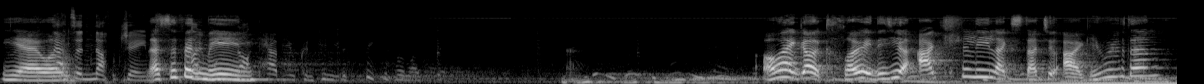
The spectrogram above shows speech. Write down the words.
Yeah, well, That's enough, James. that's a bit I will mean. not have you continue to speak to her like this. Oh my god, Chloe, did you actually like start to argue with them?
